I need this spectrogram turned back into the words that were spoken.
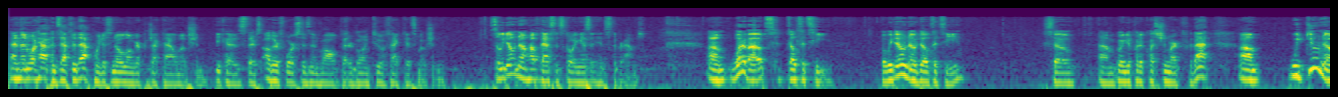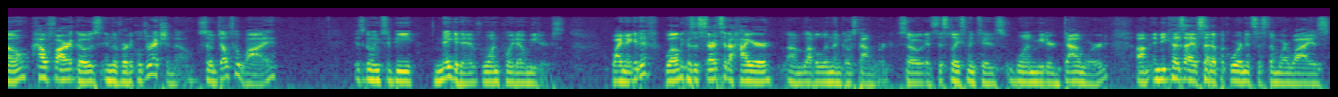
And then what happens after that point is no longer projectile motion because there's other forces involved that are going to affect its motion. So we don't know how fast it's going as it hits the ground. Um, what about delta t? But we don't know delta t. So I'm going to put a question mark for that. Um, we do know how far it goes in the vertical direction though. So delta y is going to be negative 1.0 meters. Why negative? Well, because it starts at a higher um, level and then goes downward. So its displacement is one meter downward. Um, and because I have set up a coordinate system where y is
